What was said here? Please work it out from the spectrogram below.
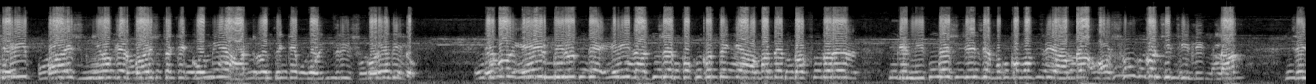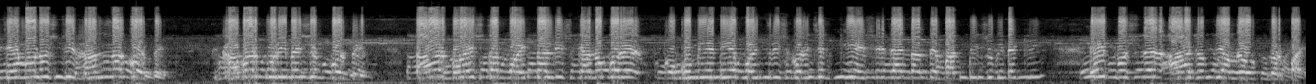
সেই বয়স, নিয়োগের বয়সটাকে কমিয়ে আঠারো থেকে পঁয়ত্রিশ করে দিল। এবং এর বিরুদ্ধে এই রাজ্যের পক্ষ থেকে আমাদের দপ্তরের কে নির্দেশ দিয়েছে মুখ্যমন্ত্রী, আমরা অসংখ্য চিঠি লিখলাম যে যে মানুষটি রান্না করবে খাবার পরিবেশন করবেন তার বয়সটা পঁয়তাল্লিশ কেন করে ক- কমিয়ে দিয়ে পঁয়ত্রিশ এসে যায় তাতে বাড়তি সুবিধা কি? এই প্রশ্নের আজ অব্দি আমরা উত্তর পাই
